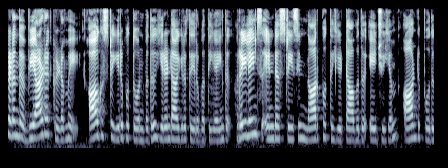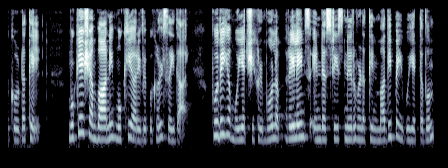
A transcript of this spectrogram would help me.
கடந்த வியாழக்கிழமை ஆகஸ்ட் இருபத்தி ஒன்பது இரண்டாயிரத்து இருபத்தி ஐந்து ரிலையன்ஸ் இண்டஸ்ட்ரீஸின் நாற்பத்தி எட்டாவது ஏஜிஎம் ஆண்டு பொதுக்கூட்டத்தில் முகேஷ் அம்பானி முக்கிய அறிவிப்புகள் செய்தார். புதிய முயற்சிகள் மூலம் ரிலையன்ஸ் இண்டஸ்ட்ரீஸ் நிறுவனத்தின் மதிப்பை உயர்த்தவும்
